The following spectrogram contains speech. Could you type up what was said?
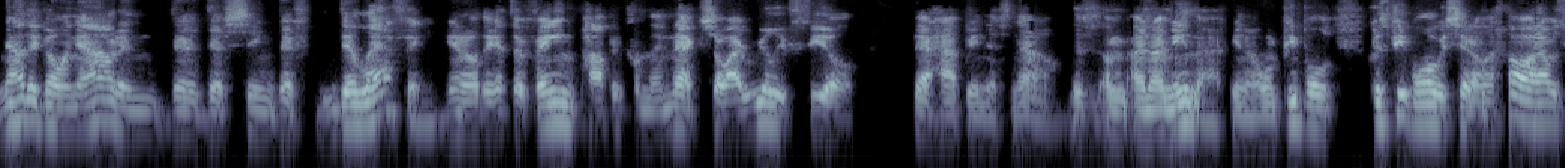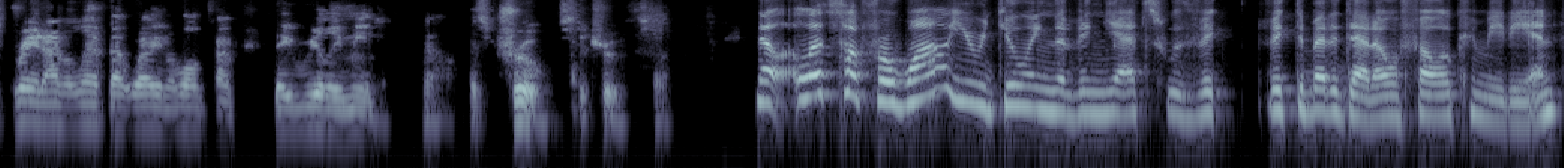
Now they're going out and they're they're seeing they're they're laughing. You know, they get the vein popping from their neck. So I really feel their happiness now. This is, and I mean that, you know, when people, because people always say, like, "Oh, that was great. I haven't laughed that way in a long time." They really mean it. Now it's true. It's the truth. So. Now let's talk. For a while, you were doing the vignettes with Vic, Victor Benedetto, a fellow comedian.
